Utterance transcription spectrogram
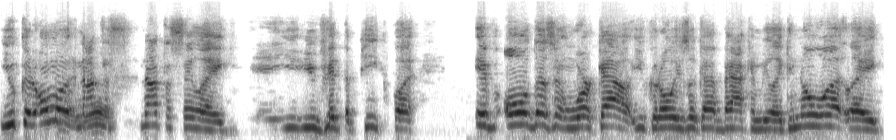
you could almost oh, not yeah. to not to say like you've hit the peak, but if all doesn't work out, you could always look at back and be like, you know what, like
